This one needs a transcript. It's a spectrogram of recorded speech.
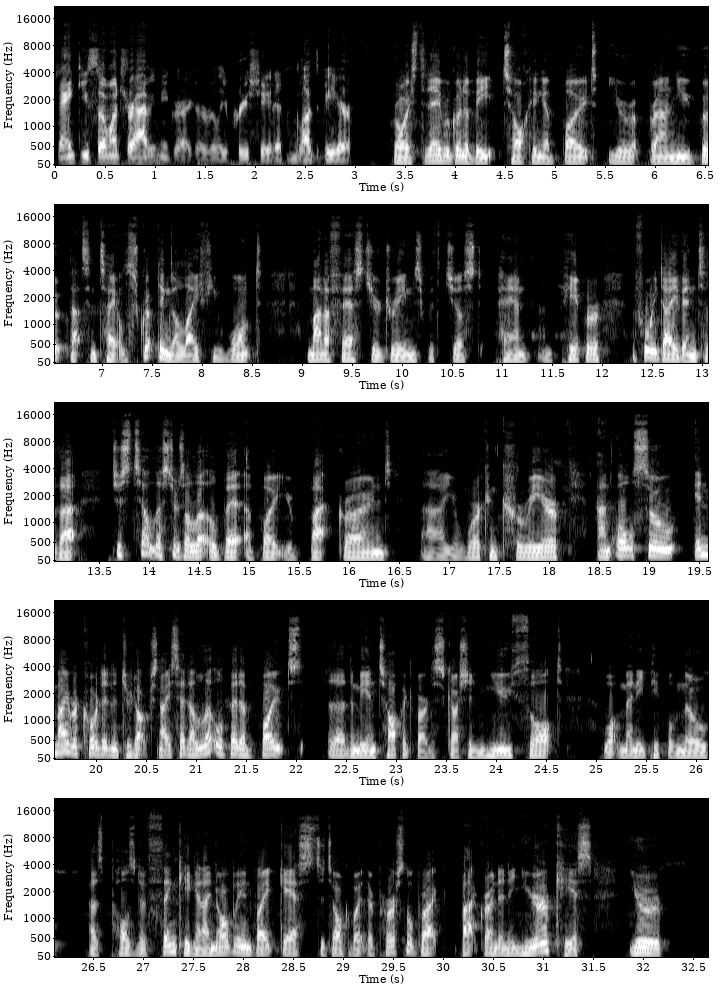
Thank you so much for having me, Greg. I really appreciate it. I'm glad to be here. Royce, today we're going to be talking about your brand new book that's entitled Scripting the Life You Want Manifest Your Dreams with Just Pen and Paper. Before we dive into that, just tell listeners a little bit about your background, uh, your work and career. And also, in my recorded introduction, I said a little bit about uh, the main topic of our discussion, New Thought, what many people know as positive thinking. And I normally invite guests to talk about their personal back- background. And in your case, your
